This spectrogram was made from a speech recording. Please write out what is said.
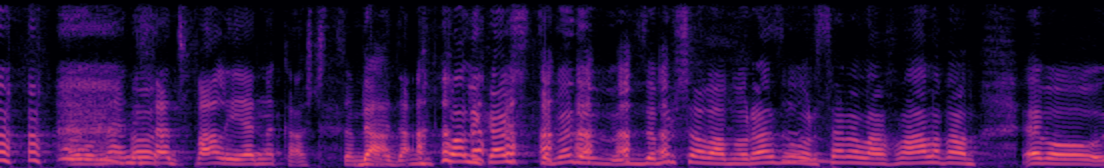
evo, meni sad fali jedna kaščica meda. Da, fali kaščica meda. Završavamo razgovor. Sanala, hvala vam. Evo,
